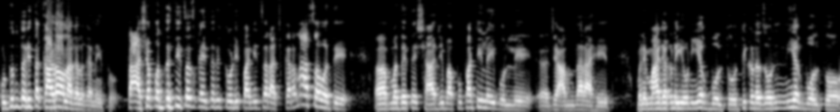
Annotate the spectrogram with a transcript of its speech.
कुठून तरी तर काढावं लागेल का नाही तो? तर अशा पद्धतीचंच काहीतरी तोडी पाणीचं राजकारण असावं ते. मध्ये ते शहाजी बापू पाटीलही बोलले जे आमदार आहेत. म्हणजे माझ्याकडे येऊन एक बोलतो तिकडे जाऊन एक बोलतो.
